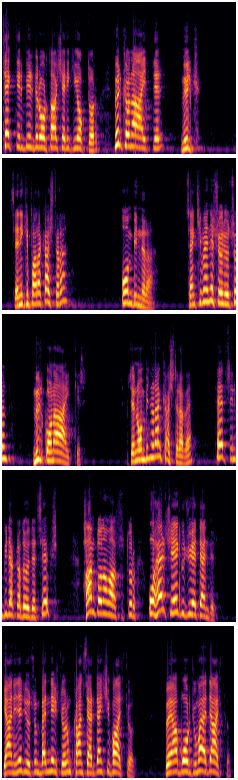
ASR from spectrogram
Tektir, birdir, ortağı şeriki yoktur. Mülk ona aittir. Mülk. Seninki para kaç lira? 10 bin lira. Sen kime ne söylüyorsun? Mülk ona aittir. Senin 10 bin liran kaç lira be? Hepsini bir dakikada ödetse hep şey. Hamd ona mahsustur. O her şeye gücü yetendir. Yani ne diyorsun? Ben ne istiyorum? Kanserden şifa istiyorum. Veya borcuma eda istiyorum.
